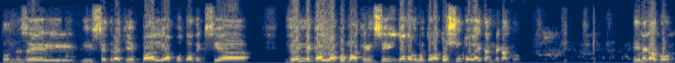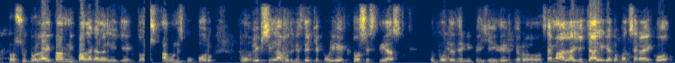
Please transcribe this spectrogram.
τον Ζέρι η Σέντρα και πάλι από τα δεξιά. Δεν είναι καλή απομάκρυνση. Για να δούμε τώρα το σουτ Ολαϊτάν είναι κακό. Είναι κακό το σουτ Ολαϊτάν. Η μπάλα καταλήγει εκτός αγωνιστικού χώρου. Πολύ ψηλά από την εστία και πολύ εκτός εστίας οπότε δεν υπήρχε ιδιαίτερο θέμα. Αλλαγή και άλλη για τον Πανσερραϊκό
